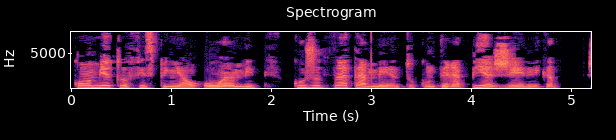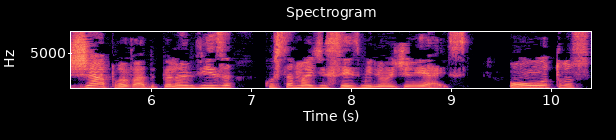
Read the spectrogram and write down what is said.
como a miotrofia espinhal ou AME, cujo tratamento com terapia gênica, já aprovado pela Anvisa, custa mais de 6 milhões de reais. Ou outros,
